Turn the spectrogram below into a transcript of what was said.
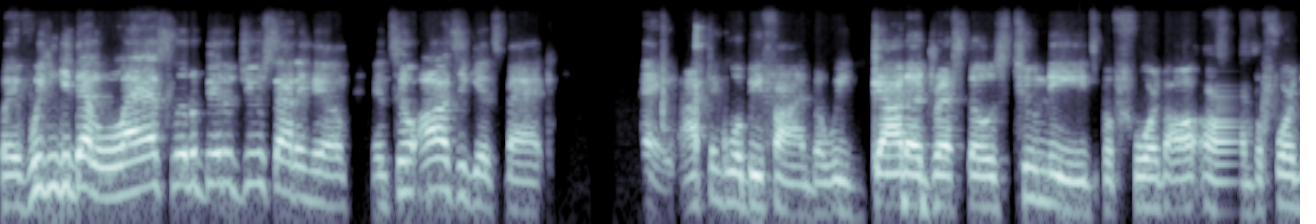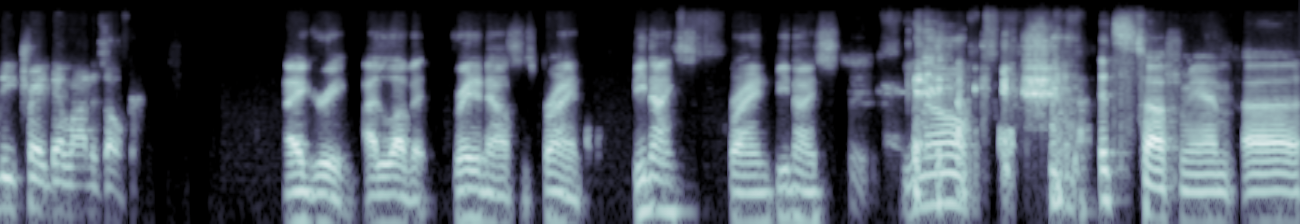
But if we can get that last little bit of juice out of him until Ozzie gets back, hey, I think we'll be fine, but we gotta address those two needs before the uh, before the trade deadline is over. I agree. I love it. Great analysis, Brian. Be nice, Brian. Be nice. You know, it's tough, man. Uh,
